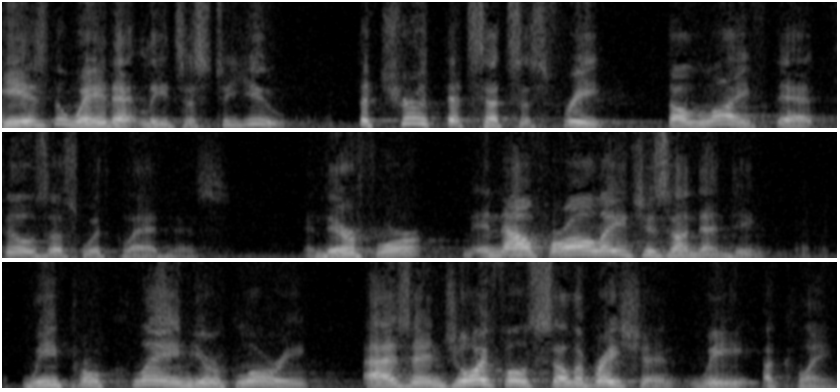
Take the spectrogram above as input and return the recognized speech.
He is the way that leads us to you, the truth that sets us free, the life that fills us with gladness. And therefore, and now for all ages unending, we proclaim your glory as in joyful celebration we acclaim.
